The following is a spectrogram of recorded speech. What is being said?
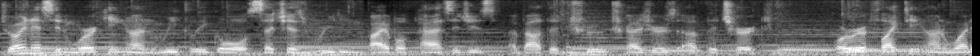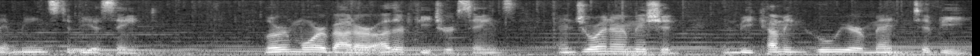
Join us in working on weekly goals such as reading Bible passages about the true treasures of the Church or reflecting on what it means to be a saint. Learn more about our other featured saints and join our mission in becoming who we are meant to be.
